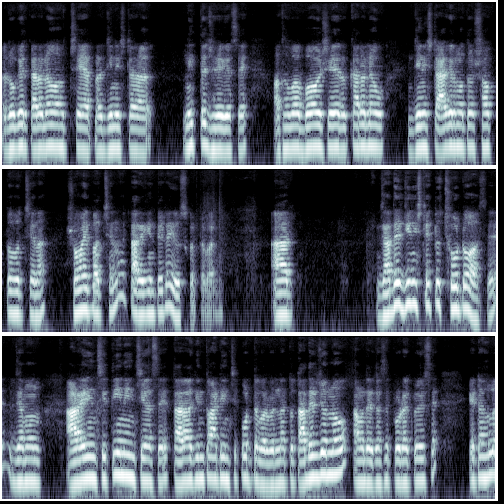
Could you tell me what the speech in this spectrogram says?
রোগের কারণেও হচ্ছে আপনার জিনিসটা নিস্তেজ হয়ে গেছে, অথবা বয়সের কারণেও জিনিসটা আগের মতো শক্ত হচ্ছে না। সময় পাচ্ছে না, তারা কিন্তু এটা ইউজ করতে পারবে। আর যাদের জিনিসটা একটু ছোট আছে, যেমন আড়াই ইঞ্চি, তিন ইঞ্চি আছে, তারা কিন্তু আট ইঞ্চি পড়তে পারবেন না। তো তাদের জন্যও আমাদের কাছে প্রোডাক্ট রয়েছে। এটা হলো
